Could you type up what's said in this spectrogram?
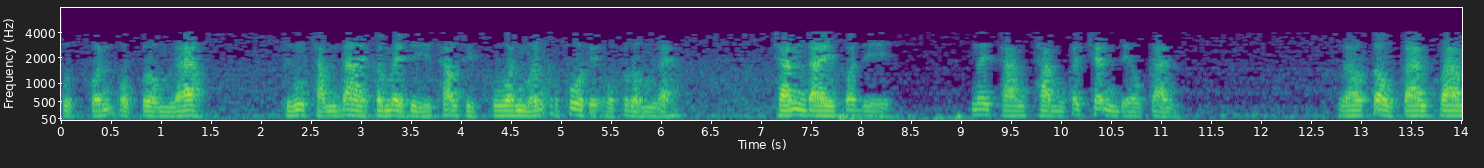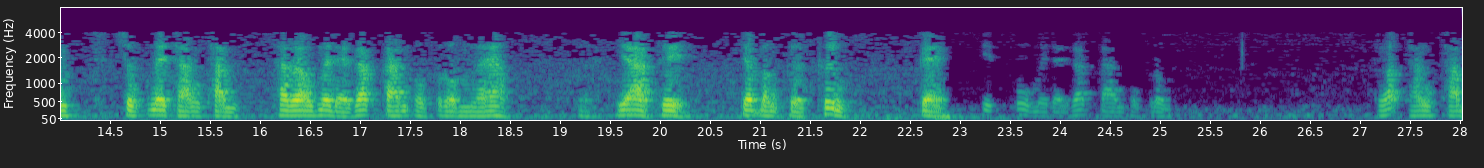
ฝึกฝนอบรมแล้ว ถึงทำได้ก็ไม่ดีเท่าที่ควรเหมือนกับผู้ที่อบรมแล้ว ชั้นใดก็ดี ในทางธรรมก็เช่นเดียวกัน เราต้องการความสุขในทางธรรม ถ้าเราไม่ได้รับการอบรมแล้ว ยากที่จะบังเกิดขึ้น แก่จิตผู้ไม่ได้รับการอบรม เพราะทางธรรม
